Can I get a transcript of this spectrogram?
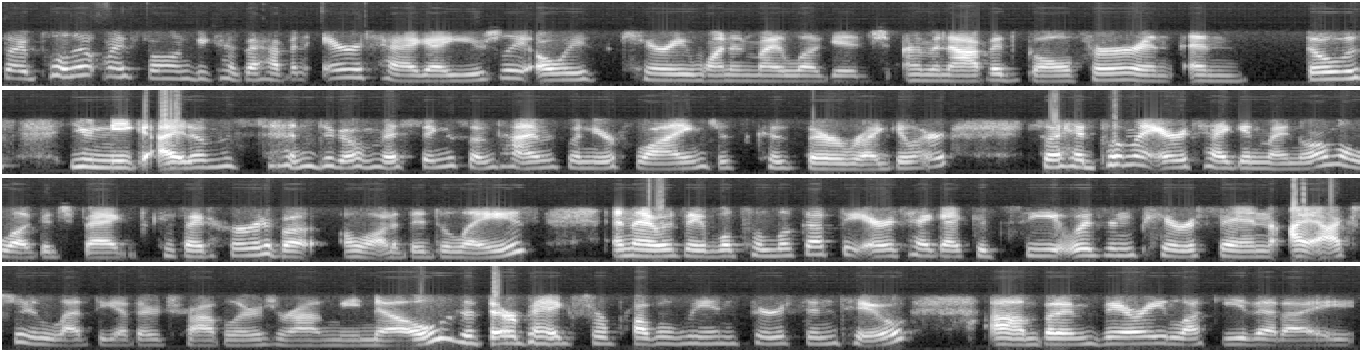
so I pulled out my phone because I have an AirTag. I usually always carry one in my luggage. I'm an avid golfer, and and those unique items tend to go missing sometimes when you're flying just because they're regular. So I had put my AirTag in my normal luggage bag because I'd heard about a lot of the delays and I was able to look up the AirTag. I could see it was in Pearson. I actually let the other travelers around me know that their bags were probably in Pearson too. Um, but I'm very lucky that I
